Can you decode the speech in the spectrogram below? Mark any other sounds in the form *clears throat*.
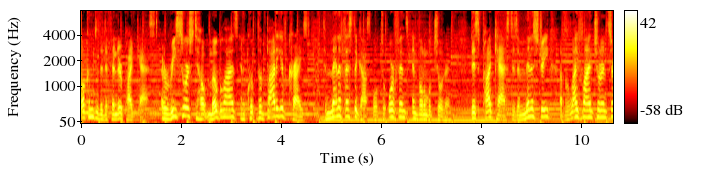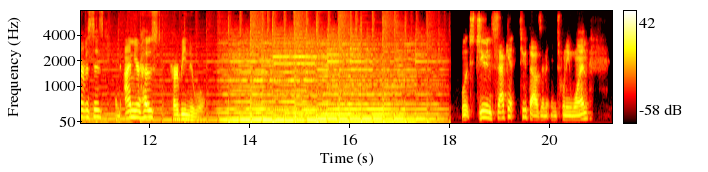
welcome to the Defender Podcast, a resource to help mobilize and equip the body of Christ to manifest the gospel to orphans and vulnerable children. This podcast is a ministry of Lifeline Children's Services, and I'm your host, Herbie Newell. Well, it's June 2nd, 2021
